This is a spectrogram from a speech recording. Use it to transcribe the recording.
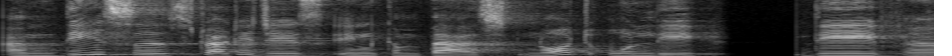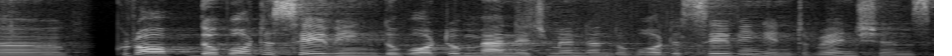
And these uh, strategies encompassed not only the uh, crop, the water saving, the water management, and the water saving interventions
